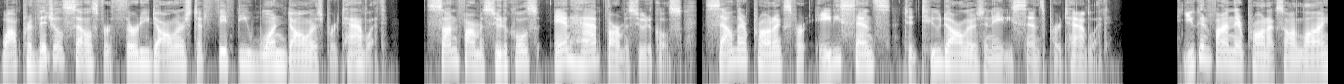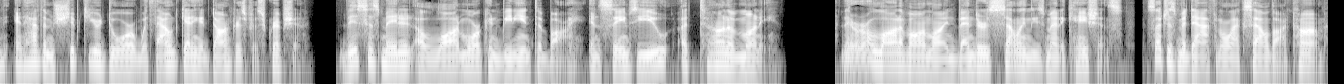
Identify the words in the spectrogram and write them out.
While Provigil sells for $30 to $51 per tablet, Sun Pharmaceuticals and Hab Pharmaceuticals sell their products for 80 cents to $2.80 per tablet. You can find their products online and have them shipped to your door without getting a doctor's prescription. This has made it a lot more convenient to buy and saves you a ton of money. There are a lot of online vendors selling these medications, such as modafinilxl.com.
